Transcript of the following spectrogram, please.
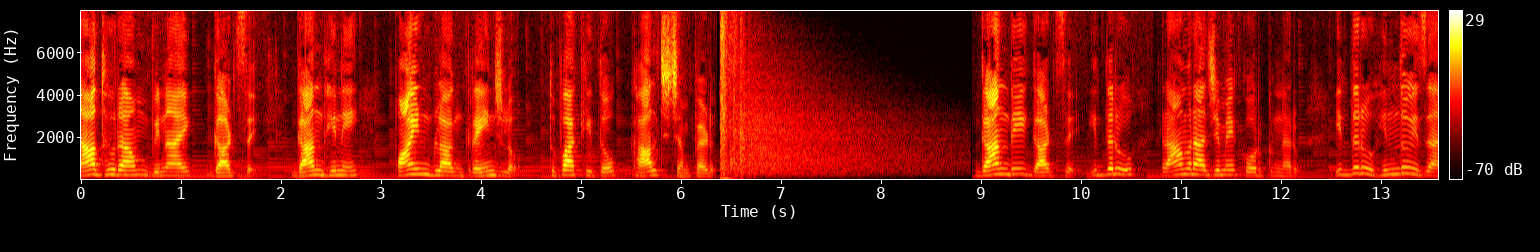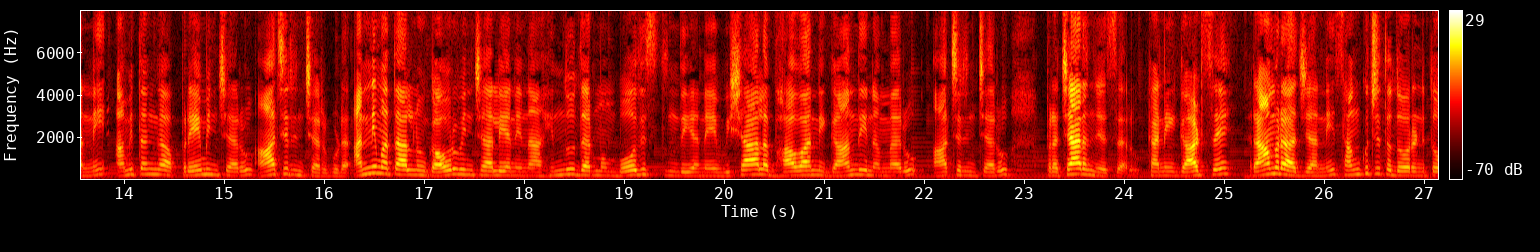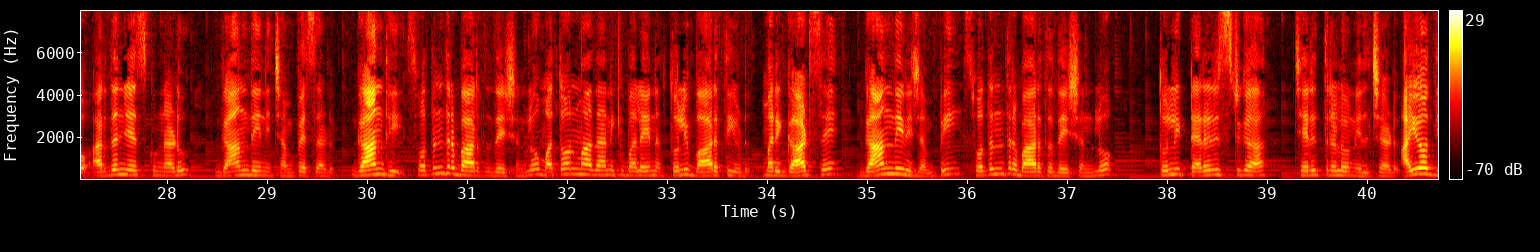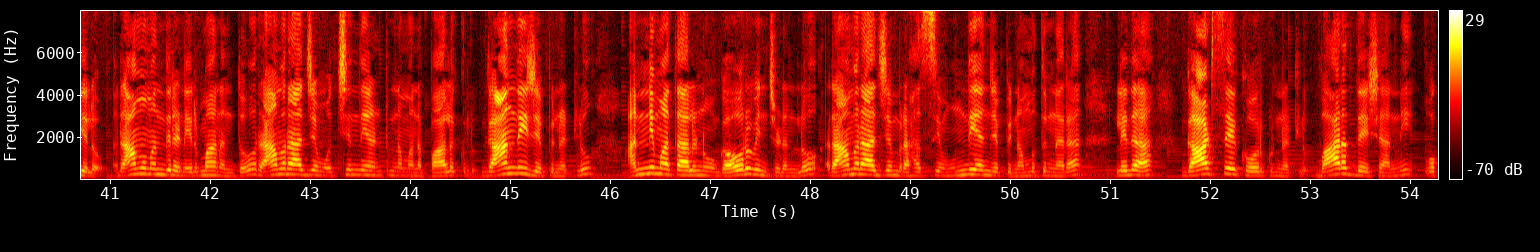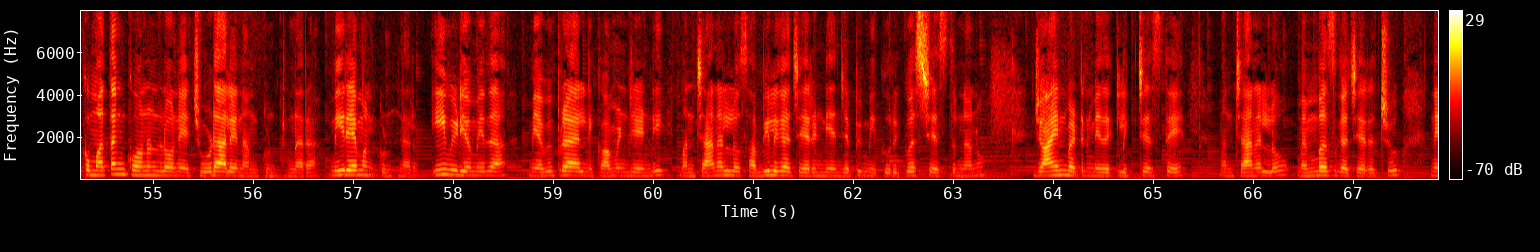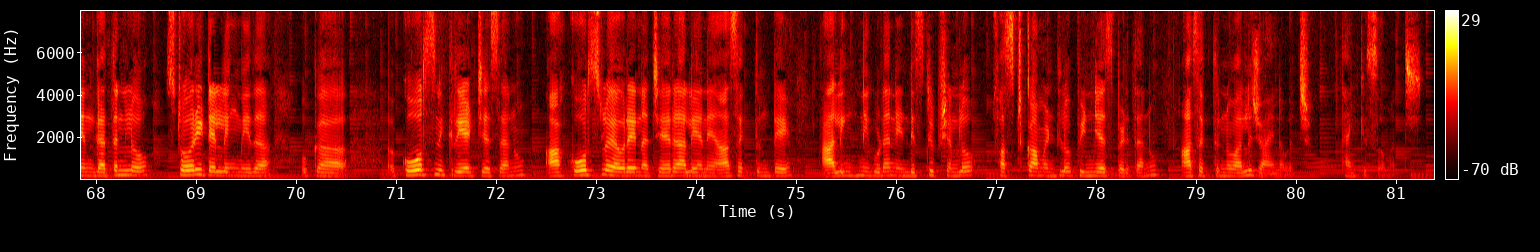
నాథురామ్ వినాయక్ గాడ్సే గాంధీని పాయింట్ బ్లాంక్ రేంజ్లో తుపాకీతో కాల్చి చంపాడు. గాంధీ గాడ్సే ఇద్దరు రామరాజ్యమే కోరుకున్నారు. ఇద్దరు హిందూయిజాన్ని అమితంగా ప్రేమించారు ఆచరించారు కూడా. అన్ని మతాలను గౌరవించాలి అని నా హిందూ ధర్మం బోధిస్తుంది అనే విశాల భావాన్ని గాంధీ నమ్మారు ఆచరించారు ప్రచారం చేశారు. కానీ గాడ్సే రామరాజ్యాన్ని సంకుచిత ధోరణితో అర్థం చేసుకున్నాడు గాంధీని చంపేశాడు. గాంధీ స్వతంత్ర భారతదేశంలో మతోన్మాదానికి బలైన తొలి భారతీయుడు. మరి గాడ్సే గాంధీని చంపి స్వతంత్ర భారతదేశంలో తొలి టెర్రరిస్ట్గా చరిత్రలో నిలిచాడు. అయోధ్యలో రామ మందిర నిర్మాణంతో రామరాజ్యం వచ్చింది అంటున్న మన పాలకులు గాంధీ చెప్పినట్లు అన్ని మతాలను గౌరవించడంలో రామరాజ్యం రహస్యం ఉంది అని చెప్పి నమ్ముతున్నారా? లేదా గాడ్సే కోరుకున్నట్లు భారతదేశాన్ని ఒక మతం కోణంలోనే చూడాలి అని అనుకుంటున్నారా? మీరేమనుకుంటున్నారు? ఈ వీడియో మీద మీ అభిప్రాయాల్ని కామెంట్ చేయండి. మన ఛానల్లో సభ్యులుగా చేరండి అని చెప్పి మీకు రిక్వెస్ట్ చేస్తున్నాను. జాయిన్ బటన్ మీద క్లిక్ చేస్తే మన ఛానల్లో మెంబర్స్గా చేరొచ్చు. నేను గతంలో స్టోరీ టెల్లింగ్ మీద ఒక కోర్స్ని క్రియేట్ చేశాను. ఆ కోర్స్లో ఎవరైనా చేరాలి అనే ఆసక్తి ఉంటే ఆ లింక్ని కూడా నేను డిస్క్రిప్షన్లో ఫస్ట్ కామెంట్లో పిన్ చేసి పెడతాను. ఆసక్తి ఉన్న వాళ్ళు జాయిన్ అవ్వచ్చు. Thank you so much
